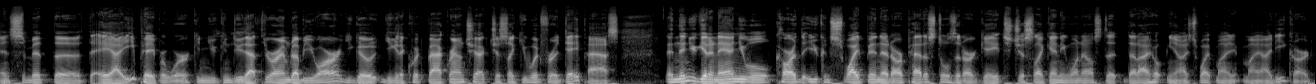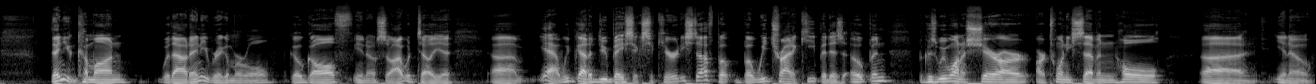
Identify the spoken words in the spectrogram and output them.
and submit the the AIE paperwork and you can do that through our MWR, you go you get a quick background check just like you would for a day pass. And then you get an annual card that you can swipe in at our pedestals at our gates just like anyone else that, that I hope you know I swipe my my ID card. Then you can come on without any rigmarole, go golf, you know. So I would tell you um, yeah, we've got to do basic security stuff, but but we try to keep it as open because we want to share our our 27 hole, uh, you know,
